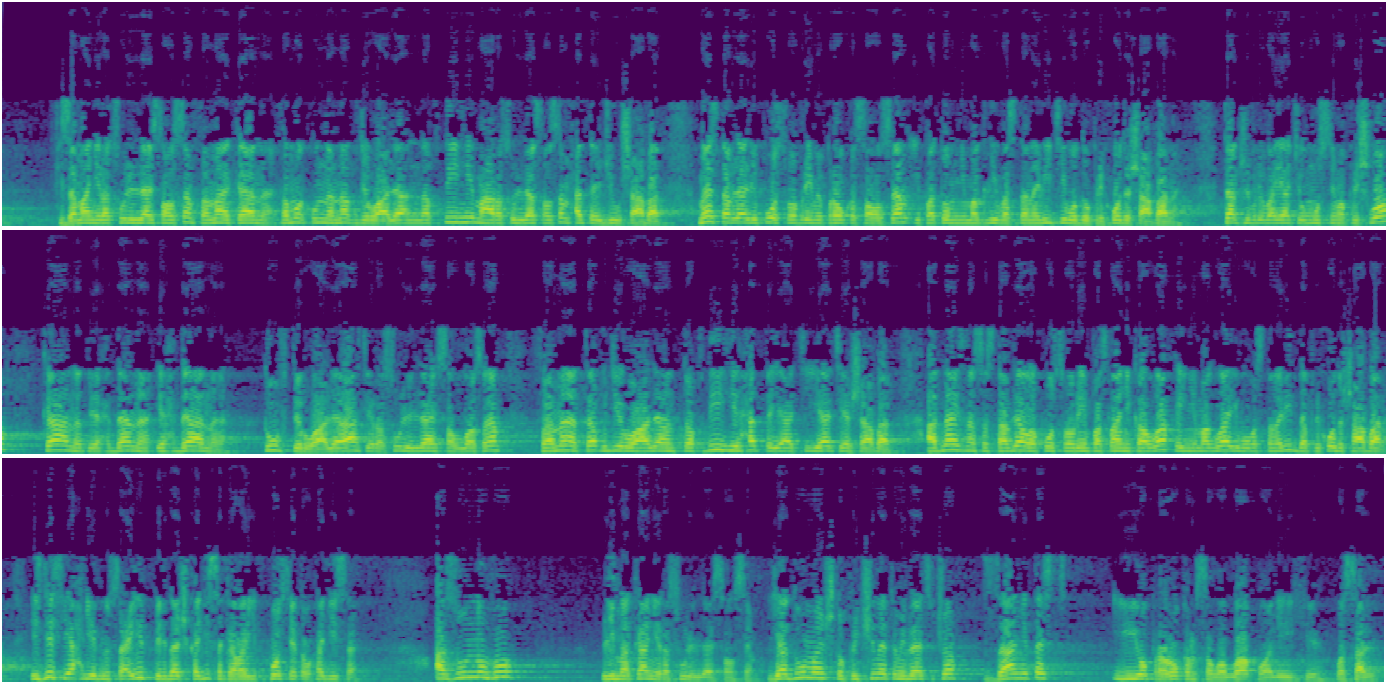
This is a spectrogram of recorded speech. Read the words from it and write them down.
في زمان رسول الله صلى الله عليه وسلم فما كان فما كنا نقدر على أن نقضيه مع رسول الله صلى الله عليه وسلم حتى يجيء شعبان. Мы оставляли пост во время пророка саллаллаху и потом не могли восстановить его до прихода Шабана. Также в риваяте у муслима пришло «Канат ихдана ихдана туфтиру аля ахти Расулиллахи саллаллаху алейhi Фама тагдиру алян такдихи хатта яти шабан. Одна из нас составляла пост во время посланника Аллаха и не могла его восстановить до прихода Шабана. И здесь Яхья ибн Саид, передача хадиса, говорит после этого хадиса. Азуннуху лимакани Расулилля салсам. Я думаю, что причиной этому является что? Занятость ее пророком, саллаллаху алейхи вассалям.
